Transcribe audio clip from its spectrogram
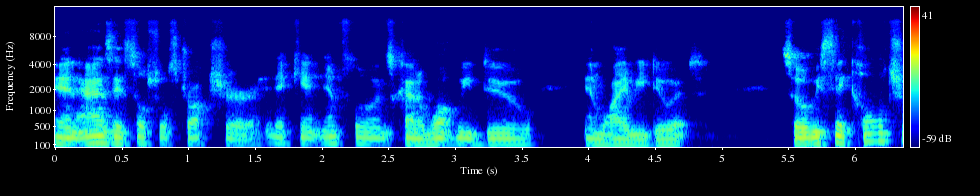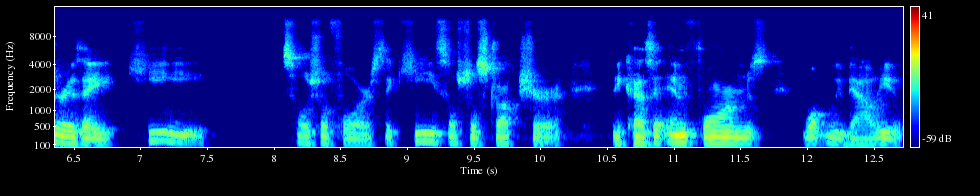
And as a social structure, it can influence kind of what we do and why we do it. So we say culture is a key social force, a key social structure, because it informs what we value.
